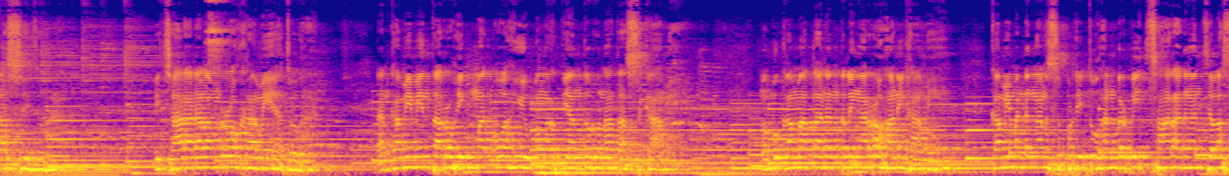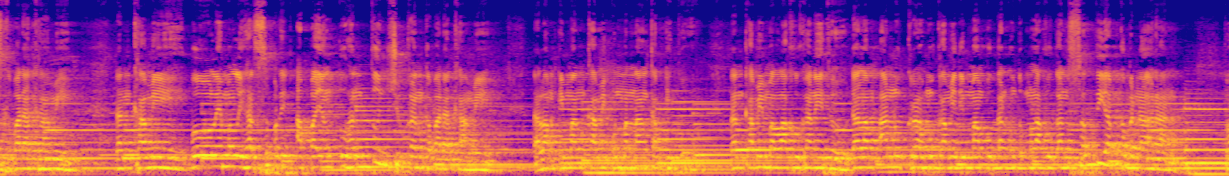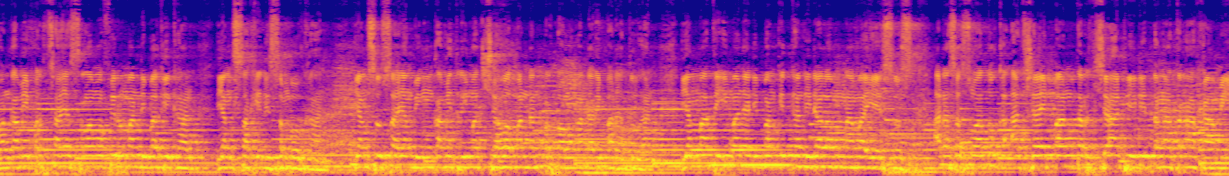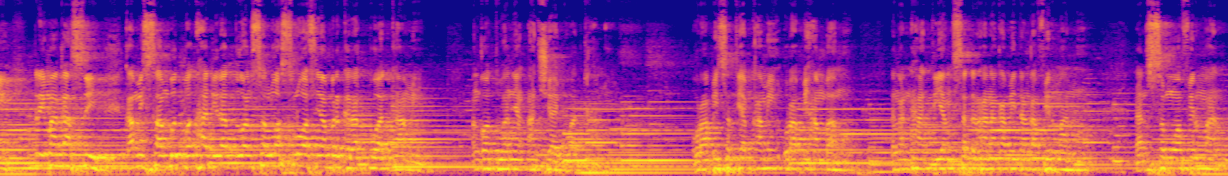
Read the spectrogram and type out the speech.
kasih Tuhan. Bicara dalam roh kami ya Tuhan. Dan kami minta roh hikmat wahyu pengertian turun atas kami. Membuka mata dan telinga rohani kami. Kami mendengar seperti Tuhan berbicara dengan jelas kepada kami. Dan kami boleh melihat seperti apa yang Tuhan tunjukkan kepada kami. Dalam iman kami pun menangkap itu dan kami melakukan itu. Dalam anugerahmu kami dimampukan untuk melakukan setiap kebenaran. Tuhan kami percaya selama firman dibagikan yang sakit disembuhkan. Yang susah yang bingung kami terima jawaban dan pertolongan daripada Tuhan. Yang mati imannya dibangkitkan di dalam nama Yesus. Ada sesuatu keajaiban terjadi di tengah-tengah kami. Terima kasih. Kami sambut buat hadirat Tuhan seluas-luasnya bergerak buat kami. Engkau Tuhan yang ajaib buat kami. Urapi setiap kami, urapi hambamu. Dengan hati yang sederhana kami tangkap firmanmu. Dan semua firman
